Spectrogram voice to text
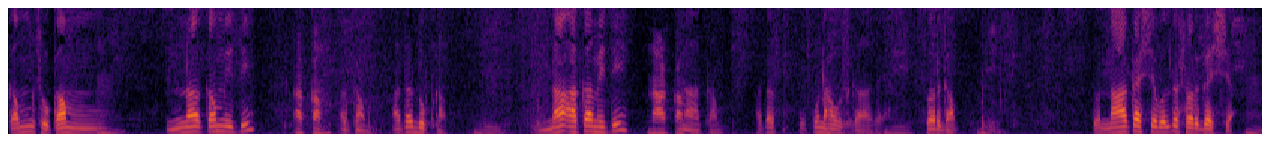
कम सुखम न कम इति अकम। अकम अतः दुखम। न अकम इति नाकम। नाकम। अतः पुनः उसका आ गया। स्वर्गम। तो नाकश्य बोलते स्वर्गस्य। हम्म,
